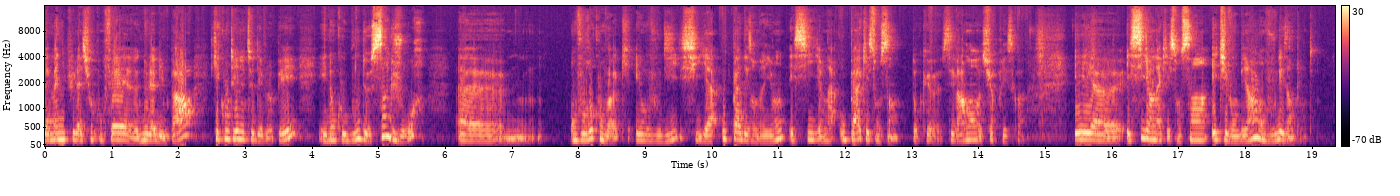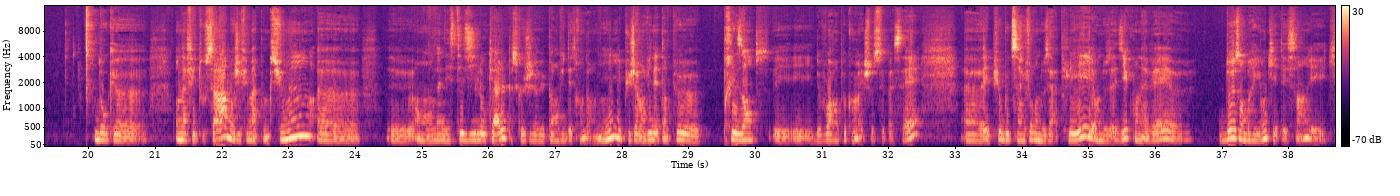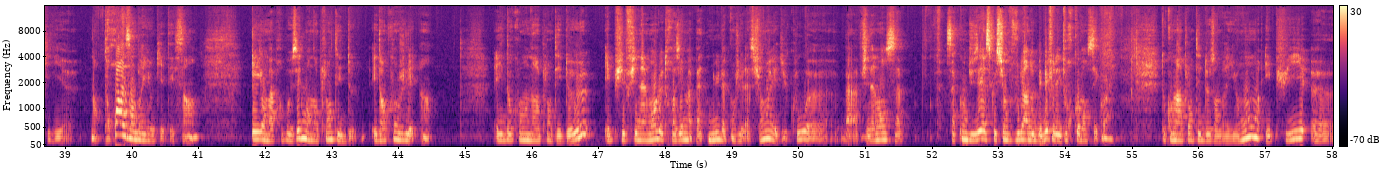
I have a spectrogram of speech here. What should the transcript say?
la manipulation qu'on fait ne l'abîme pas, qu'il continue de se développer. Et donc au bout de cinq jours, on vous reconvoque et on vous dit s'il y a ou pas des embryons et s'il y en a ou pas qui sont sains. Donc euh, c'est vraiment surprise quoi. Euh, et, s'il y en a qui sont sains et qui vont bien, on vous les implante. Donc euh, on a fait tout ça, moi j'ai fait ma ponction en anesthésie locale parce que je n'avais pas envie d'être endormie et puis j'avais envie d'être un peu présente et, de voir un peu comment les choses se passaient. et puis au bout de cinq jours on nous a appelés et on nous a dit qu'on avait deux embryons qui étaient sains et qui. Euh, non, trois embryons qui étaient sains. Et on m'a proposé de m'en implanter deux et d'en congeler un. Et donc on a implanté deux. Et puis finalement, le troisième n'a pas tenu la congélation. Et du coup, euh, bah, finalement, ça, ça conduisait à ce que si on voulait un autre bébé, il fallait tout recommencer. Quoi. Donc on m'a implanté deux embryons. Et puis, euh,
